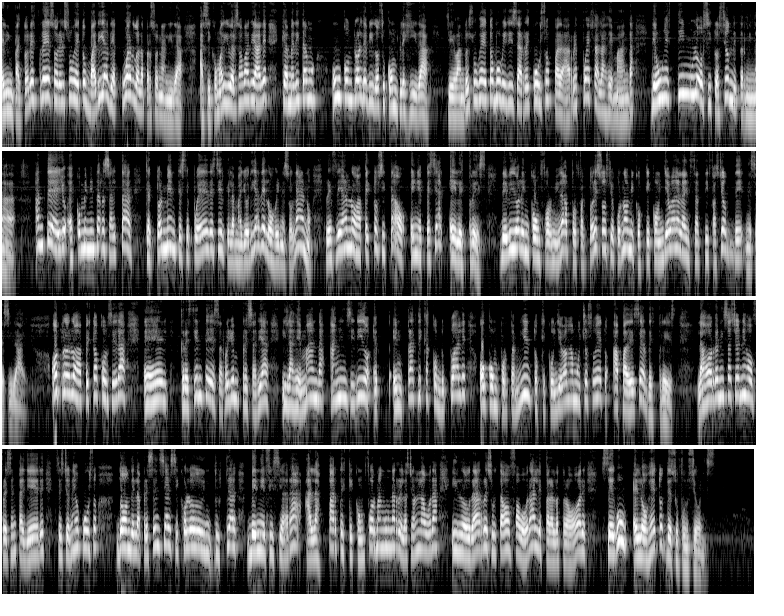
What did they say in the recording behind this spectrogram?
El impacto del estrés sobre el sujeto varía de acuerdo a la personalidad, así como a diversas variables que ameritan un control debido a su complejidad, llevando al sujeto a movilizar recursos para dar respuesta a las demandas de un estímulo o situación determinada. Ante ello, es conveniente resaltar que actualmente se puede decir que la mayoría de los venezolanos reflejan los aspectos citados, en especial el estrés, debido a la inconformidad por factores socioeconómicos que conllevan a la insatisfacción de necesidades. Otro de los aspectos a considerar es el creciente desarrollo empresarial y las demandas han incidido en, prácticas conductuales o comportamientos que conllevan a muchos sujetos a padecer de estrés. Las organizaciones ofrecen talleres, sesiones o cursos donde la presencia del psicólogo industrial beneficiará a las partes que conforman una relación laboral y lograr resultados favorables para los trabajadores según el objeto de sus funciones.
